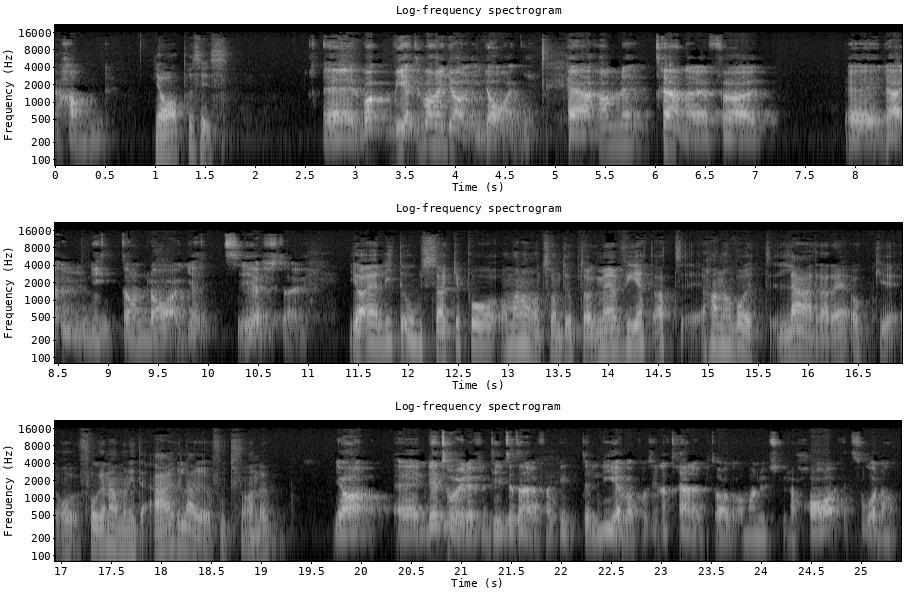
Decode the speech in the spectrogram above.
hand. ja precis. Eh, vad, vet du vad han gör idag? Är han eh, tränare för eh, det här U19-laget i Öster? Jag är lite osäker på om han har något sånt uppdrag men jag vet att han har varit lärare och, och frågan är om han inte är lärare fortfarande. Ja, eh, det tror jag definitivt att han är. För han kan inte leva på sina tränaruppdrag om man nu skulle ha ett sådant.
